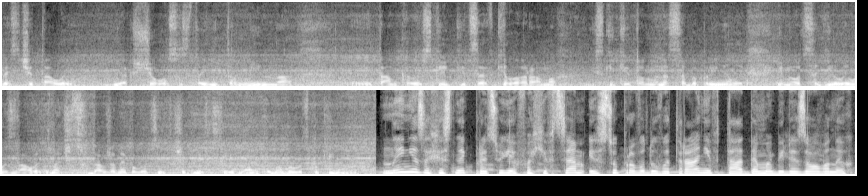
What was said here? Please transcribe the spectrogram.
десь читали, як з чого состоїть там мінна, е, танкова, скільки це в кілограмах, і скільки тонн ми на себе прийняли. І ми от сиділи, і ми знали, значить, сюди вже не полетіть чернівці, знаєте, ми були спокійні. Нині захисник працює фахівцем із супроводу ветеранів та демобілізованих.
